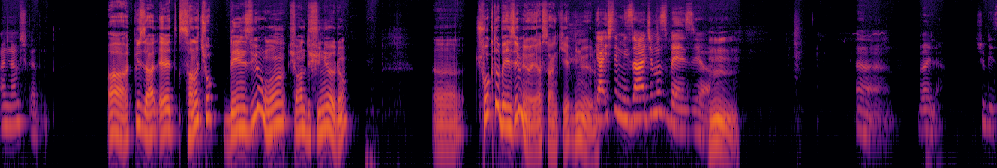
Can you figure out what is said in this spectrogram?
Annem şu kadın. Aa güzel. Evet sana çok benziyor mu? Şu an düşünüyorum. Ee, çok da benzemiyor ya sanki. Bilmiyorum. Ya işte mizacımız benziyor. Hmm. Ee, böyle. Şu biz.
